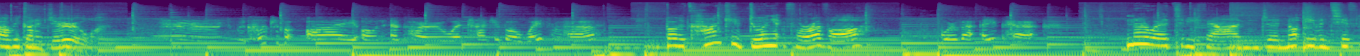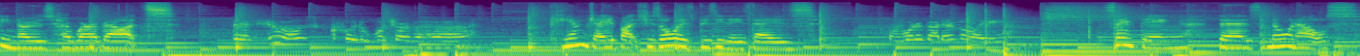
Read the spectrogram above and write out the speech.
are we gonna do? Hmm, we could keep an eye on Echo and try and keep her away from her. But we can't keep doing it forever. What about Apex? Nowhere to be found, not even Tiffany knows her whereabouts. Then who else could watch over her? PMJ, but she's always busy these days. What about Emily? Same thing, there's no one else.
